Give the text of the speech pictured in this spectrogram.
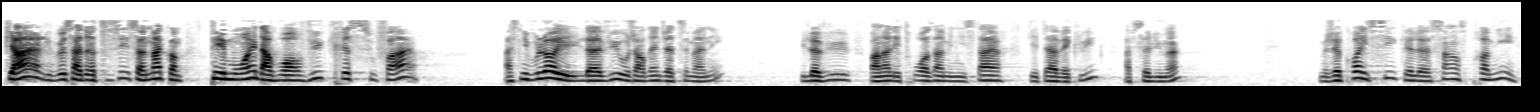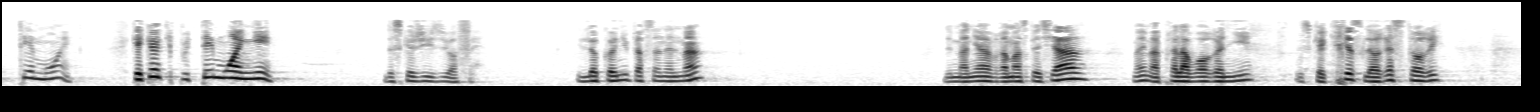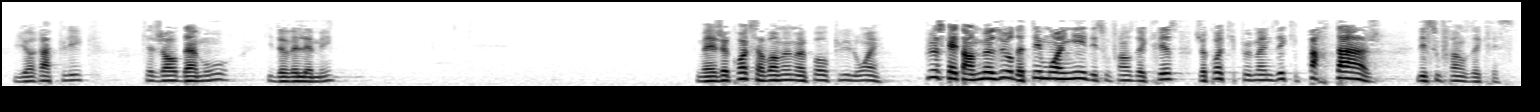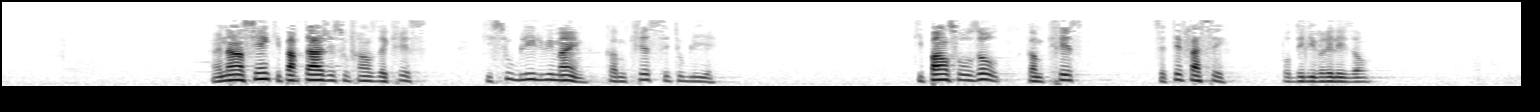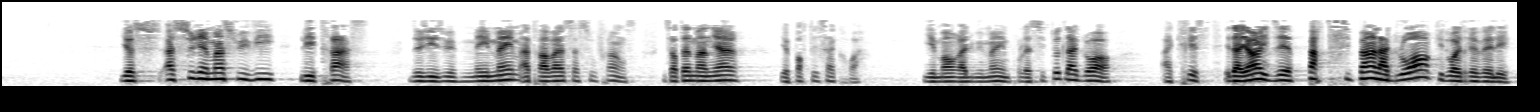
Pierre, il veut s'adresser seulement comme témoin d'avoir vu Christ souffert? À ce niveau-là, il l'a vu au jardin de Gethsemane. Il l'a vu pendant les trois ans ministère qui était avec lui, absolument. Mais je crois ici que le sens premier, témoin, quelqu'un qui peut témoigner de ce que Jésus a fait. Il l'a connu personnellement, d'une manière vraiment spéciale, même après l'avoir renié, ou ce que Christ l'a restauré, lui a rappelé quel genre d'amour qu'il devait l'aimer. Mais je crois que ça va même un pas plus loin. Plus qu'être en mesure de témoigner des souffrances de Christ, je crois qu'il peut même dire qu'il partage les souffrances de Christ. Un ancien qui partage les souffrances de Christ, qui s'oublie lui-même comme Christ s'est oublié, qui pense aux autres comme Christ s'est effacé pour délivrer les autres. Il a assurément suivi les traces de Jésus, mais même à travers sa souffrance. D'une certaine manière, il a porté sa croix. Il est mort à lui-même pour laisser toute la gloire à Christ. Et d'ailleurs, il dit participant à la gloire qui doit être révélée.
